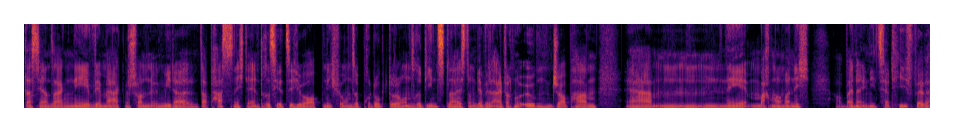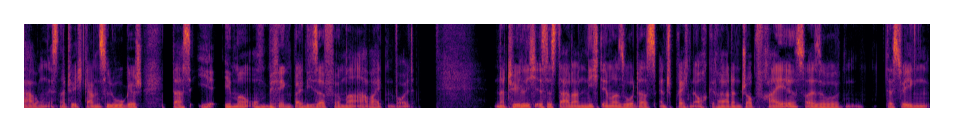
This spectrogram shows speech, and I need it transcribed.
dass sie dann sagen, nee, wir merken schon irgendwie, da, da passt nicht, der interessiert sich überhaupt nicht für unser Produkt oder unsere Dienstleistung, der will einfach nur irgendeinen Job haben. Ja, mm, mm, mm nee, machen wir mal nicht. Aber bei einer Initiativbewerbung ist natürlich ganz logisch, dass ihr immer unbedingt bei dieser Firma arbeiten wollt. Natürlich ist es da dann nicht immer so, dass entsprechend auch gerade ein Job frei ist. Also deswegen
